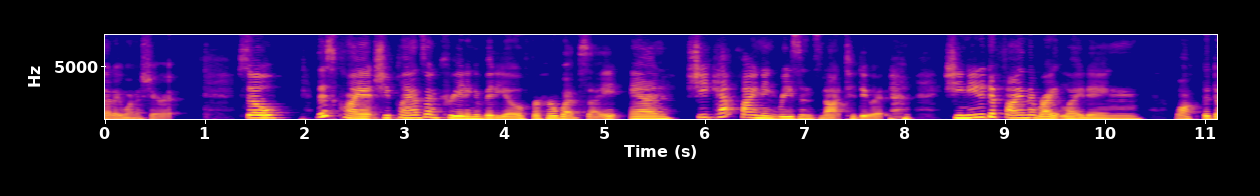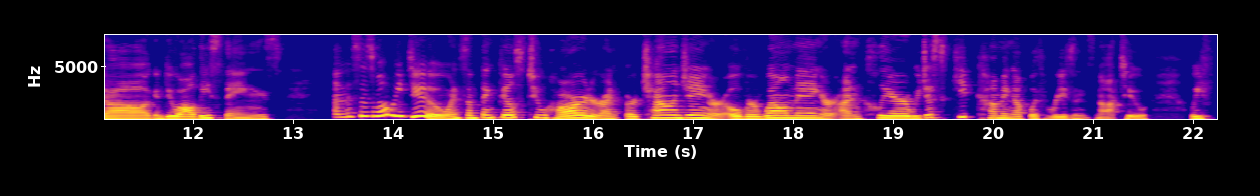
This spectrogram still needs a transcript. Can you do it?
that I want to share it. So, this client, she plans on creating a video for her website and she kept finding reasons not to do it. she needed to find the right lighting, walk the dog, and do all these things. And this is what we do when something feels too hard or un- or challenging or overwhelming or unclear. We just keep coming up with reasons not to we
